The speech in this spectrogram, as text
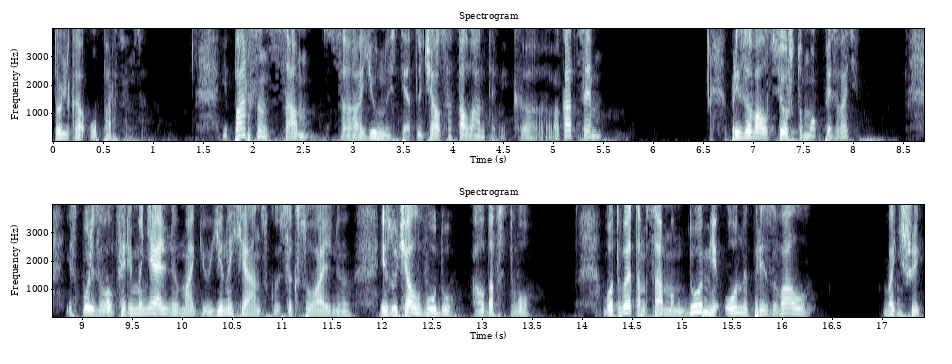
только у Парсонса. И Парсонс сам с юности отличался талантами к вакациям, призывал все, что мог призвать, использовал церемониальную магию, енохианскую, сексуальную, изучал вуду, колдовство. Вот в этом самом доме он и призвал Баньши.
